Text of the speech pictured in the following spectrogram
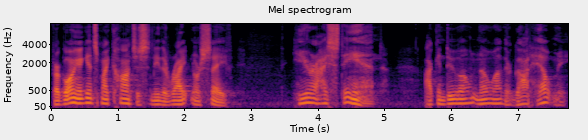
for going against my conscience is neither right nor safe. Here I stand. I can do no other. God help me.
